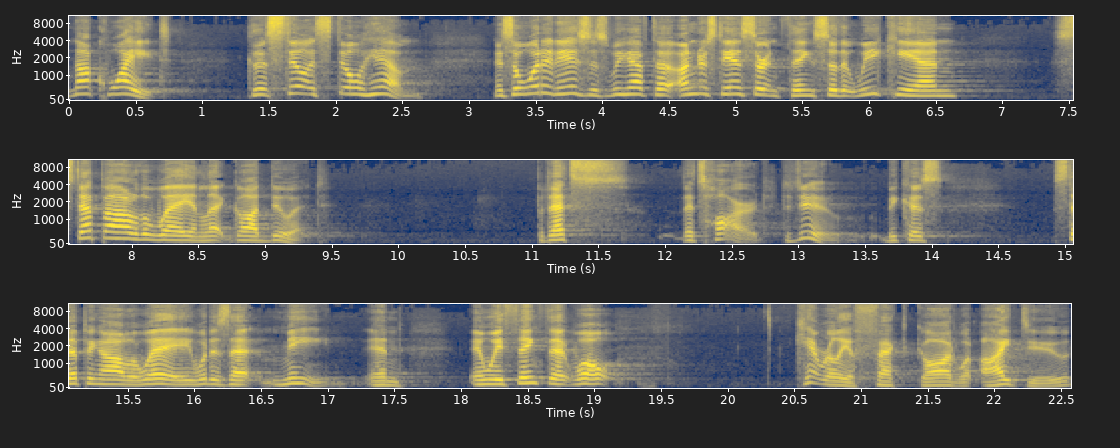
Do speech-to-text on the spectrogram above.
Not quite, because it's still, it's still him. And so what it is, is we have to understand certain things so that we can step out of the way and let God do it. But that's, that's hard to do because stepping out of the way, what does that mean? And, and we think that, well, can't really affect God what I do.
